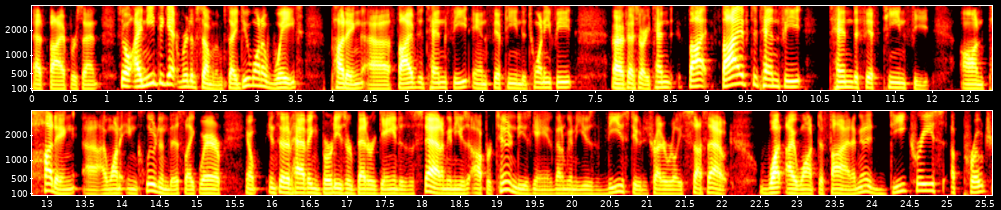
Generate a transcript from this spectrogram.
at 5%. So I need to get rid of some of them because I do want to wait putting uh, 5 to 10 feet and 15 to 20 feet. Uh, sorry, 10, 5, 5 to 10 feet, 10 to 15 feet on putting, uh, I want to include in this, like where, you know, instead of having birdies or better gained as a stat, I'm going to use opportunities gained. And then I'm going to use these two to try to really suss out what I want to find. I'm going to decrease approach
